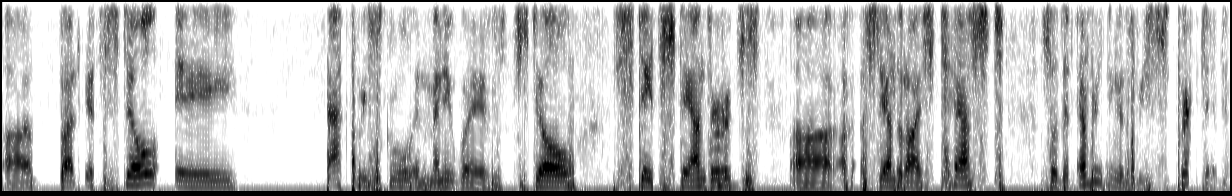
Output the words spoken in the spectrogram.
Uh, but it's still a factory school in many ways. Still state standards, uh, a standardized test, so that everything is restricted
